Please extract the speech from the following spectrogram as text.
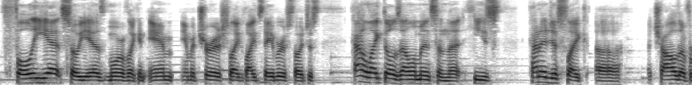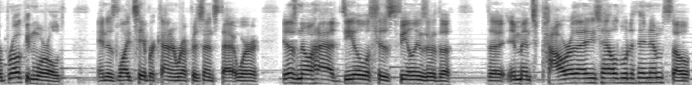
fully yet, so he has more of like an am, amateurish like lightsaber. So I just kind of like those elements, and that he's kind of just like a child of a broken world, and his lightsaber kind of represents that, where he doesn't know how to deal with his feelings or the the immense power that he's held within him. So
